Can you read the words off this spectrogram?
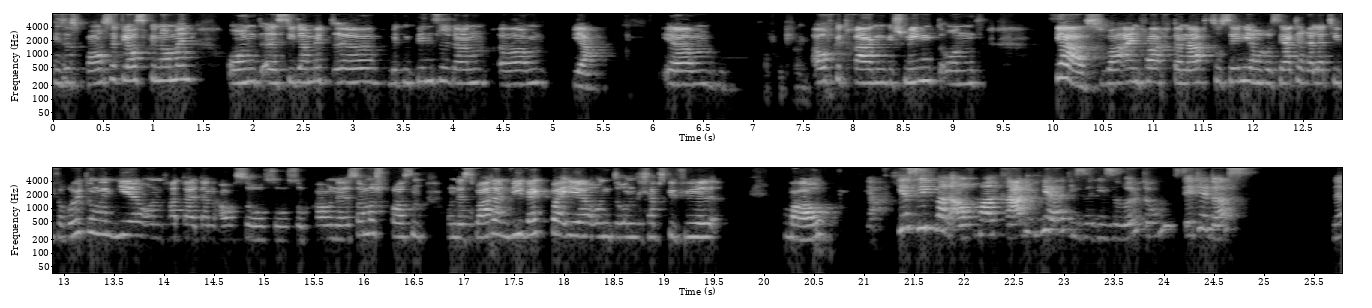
dieses Bronzeglas genommen und äh, sie damit äh, mit dem Pinsel dann ähm, ja, ähm, aufgetragen. aufgetragen, geschminkt und ja, es war einfach danach zu sehen, ihre, sie hatte relative Rötungen hier und hat halt dann auch so, so, so braune Sommersprossen und es war dann wie weg bei ihr und, und ich habe das Gefühl, wow. Ja, hier sieht man auch mal gerade hier diese, diese Rötung, seht ihr das? Ne,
